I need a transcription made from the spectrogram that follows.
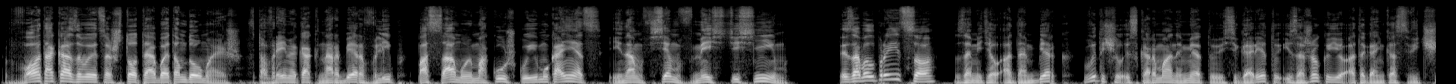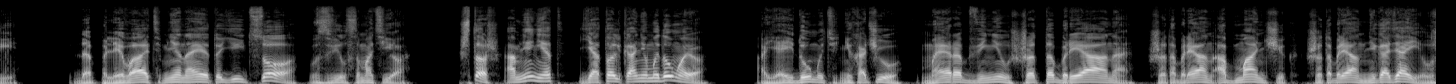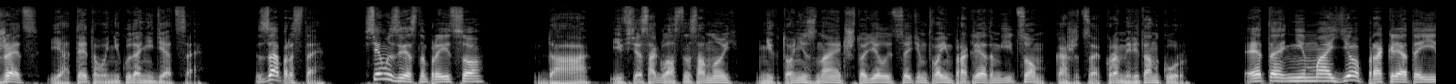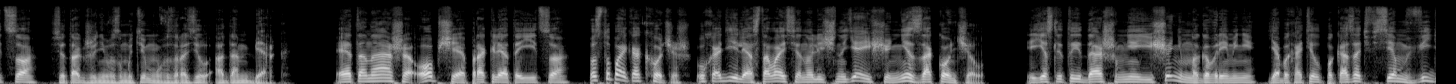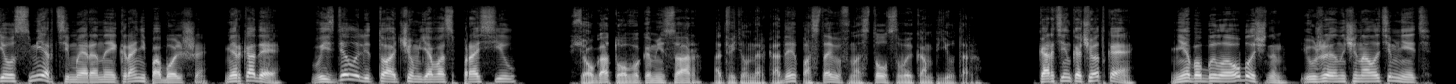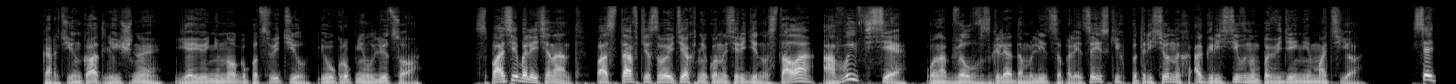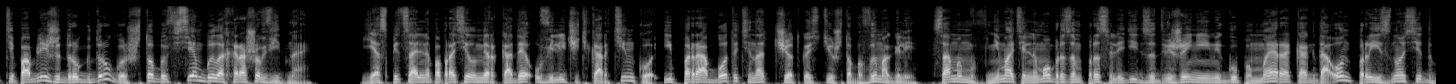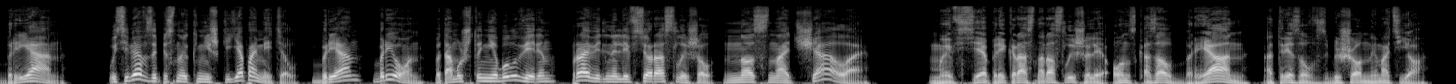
«Вот, оказывается, что ты об этом думаешь, в то время как Нарбер влип по самую макушку, ему конец, и нам всем вместе с ним». «Ты забыл про яйцо», — заметил Адамберг, вытащил из кармана мятую сигарету и зажег ее от огонька свечи. «Да плевать мне на это яйцо!» — взвился Матье. «Что ж, а мне нет, я только о нем и думаю». «А я и думать не хочу. Мэр обвинил Шатабриана. Шатабриан — обманщик, Шатабриан — негодяй, лжец, и от этого никуда не деться». «Запросто. Всем известно про яйцо?» «Да, и все согласны со мной. Никто не знает, что делать с этим твоим проклятым яйцом, кажется, кроме Ританкур». «Это не мое проклятое яйцо», — все так же невозмутимо возразил Адамберг. «Это наше общее проклятое яйцо. Поступай как хочешь, уходи или оставайся, но лично я еще не закончил. И если ты дашь мне еще немного времени, я бы хотел показать всем видео смерти мэра на экране побольше. Меркаде, вы сделали то, о чем я вас просил?» «Все готово, комиссар», — ответил Меркаде, поставив на стол свой компьютер. «Картинка четкая? Небо было облачным, и уже начинало темнеть». «Картинка отличная. Я ее немного подсветил и укрупнил лицо». «Спасибо, лейтенант. Поставьте свою технику на середину стола, а вы все...» Он обвел взглядом лица полицейских, потрясенных агрессивным поведением Матье. «Сядьте поближе друг к другу, чтобы всем было хорошо видно. Я специально попросил Меркаде увеличить картинку и поработать над четкостью, чтобы вы могли самым внимательным образом проследить за движениями губ мэра, когда он произносит «Бриан». У себя в записной книжке я пометил «Бриан, Брион», потому что не был уверен, правильно ли все расслышал. Но сначала... «Мы все прекрасно расслышали. Он сказал «Бриан», — отрезал взбешенный Матье.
